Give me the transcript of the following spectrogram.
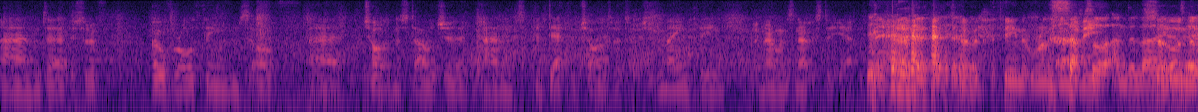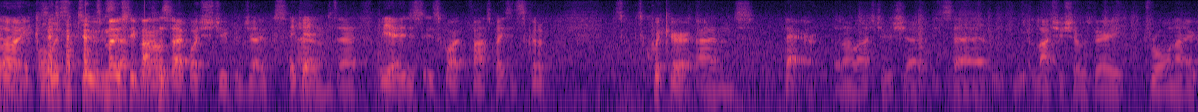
and uh, there's sort of overall themes of uh, childhood nostalgia and the death of childhood, which is the main theme, but no one's noticed it yet. it's kind of a, a theme that runs Subtle underlying, Subtle yeah. underlying. Or was it's mostly subtle? balanced out by stupid jokes. Okay. And uh, but yeah, it's, it's quite fast paced. It's kind of it's, it's quicker and better than our last year's show. It's uh, last year's show was very drawn out.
